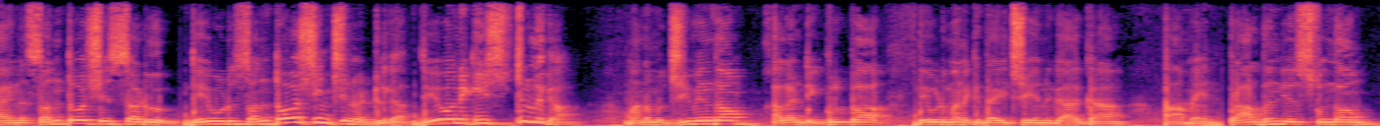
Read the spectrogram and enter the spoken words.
ఆయన సంతోషిస్తాడు. దేవుడు సంతోషించినట్లుగా దేవునికి ఇష్టలుగా మనము జీవిందాం. అలాంటి కృప దేవుడు మనకి దయచేయను గాక ఆమెన్. ప్రార్థన చేసుకుందాం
